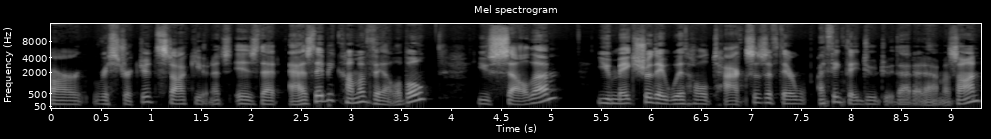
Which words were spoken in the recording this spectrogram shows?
are restricted stock units is that as they become available, you sell them. You make sure they withhold taxes if they're, I think they do do that at Amazon.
